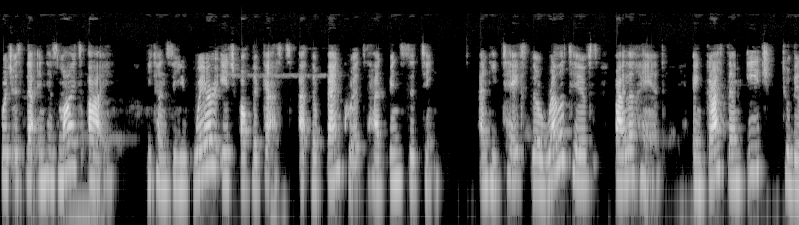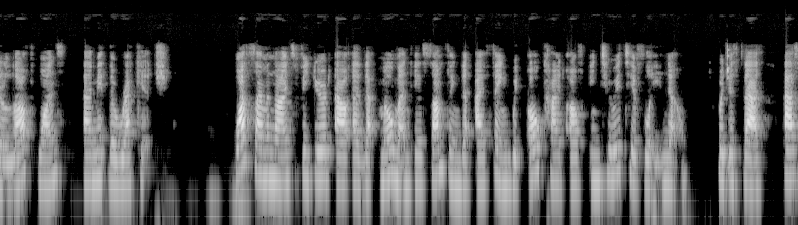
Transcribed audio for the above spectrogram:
which is that in his mind's eye he can see where each of the guests at the banquet had been sitting, and he takes the relatives by the hand and guides them each to their loved ones amid the wreckage. What Simonides figured out at that moment is something that I think we all kind of intuitively know, which is that as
